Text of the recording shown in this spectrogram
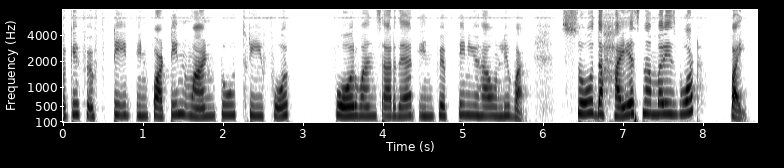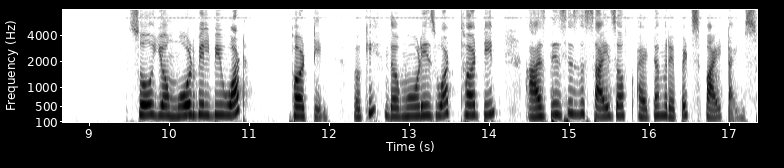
okay 15 in 14 1 2 3 4 4 ones are there. In 15 you have only one. So the highest number is what? 5 so your mode will be what? 13 okay the mode is what? 13 as this is the size of item repeats five times.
